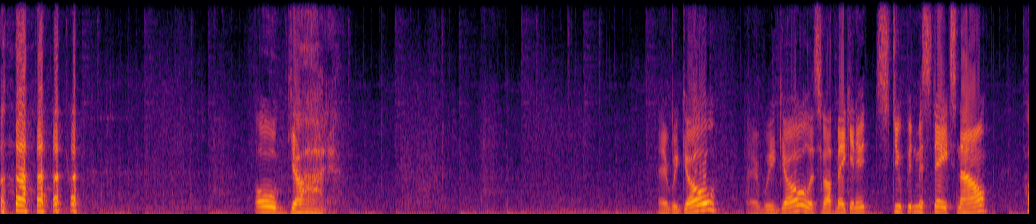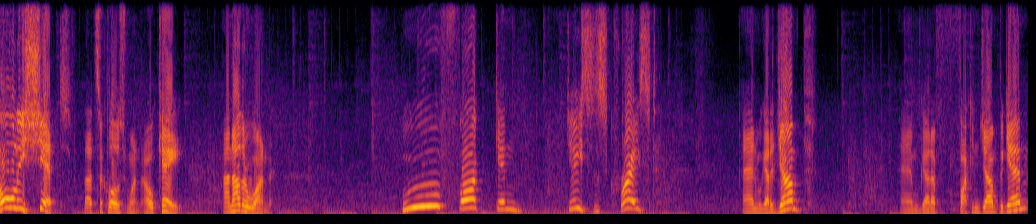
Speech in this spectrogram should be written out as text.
oh, God. There we go. There we go. Let's not make any stupid mistakes now. Holy shit! That's a close one. Okay. Another one. Ooh, fucking Jesus Christ. And we gotta jump. And we gotta fucking jump again.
